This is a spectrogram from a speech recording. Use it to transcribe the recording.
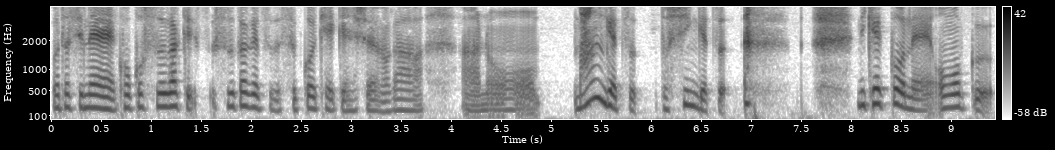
私ね、ここ数ヶ月、数ヶ月ですっごい経験してるのが、あの、満月と新月 に結構ね、重く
